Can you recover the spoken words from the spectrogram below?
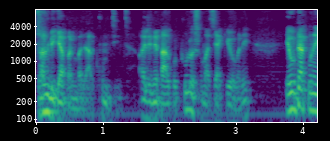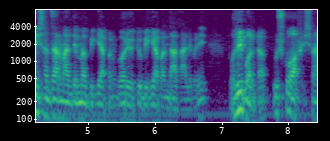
झन् विज्ञापन बजार खुम्चिन्छ। अहिले नेपालको ठुलो समस्या के हो भने एउटा कुनै सञ्चार माध्यममा विज्ञापन गर्यो त्यो विज्ञापनदाताले भने भोलिपल्ट उसको अफिसमा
